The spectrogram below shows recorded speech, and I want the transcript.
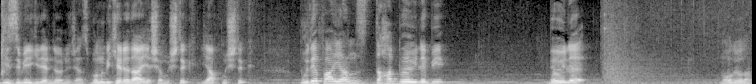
gizli bilgilerini öğreneceğiz. Bunu bir kere daha yaşamıştık, yapmıştık. Bu defa yalnız daha böyle bir böyle ne oluyor lan?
